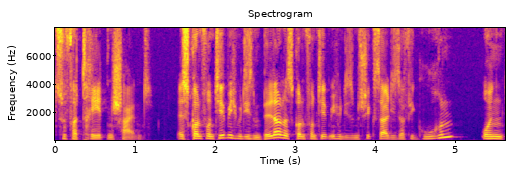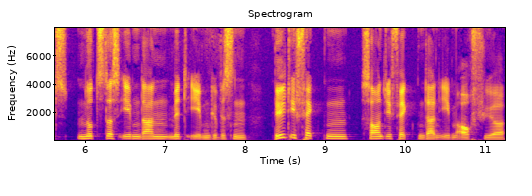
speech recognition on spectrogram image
zu vertreten scheint. Es konfrontiert mich mit diesen Bildern, es konfrontiert mich mit diesem Schicksal dieser Figuren und nutzt das eben dann mit eben gewissen Bildeffekten, Soundeffekten dann eben auch für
